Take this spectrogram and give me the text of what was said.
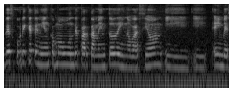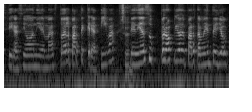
descubrí que tenían como un departamento de innovación y, e investigación y demás, toda la parte creativa, tenían su propio departamento y yo,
